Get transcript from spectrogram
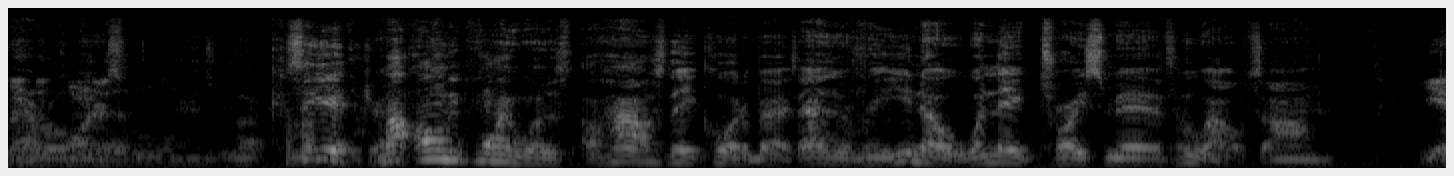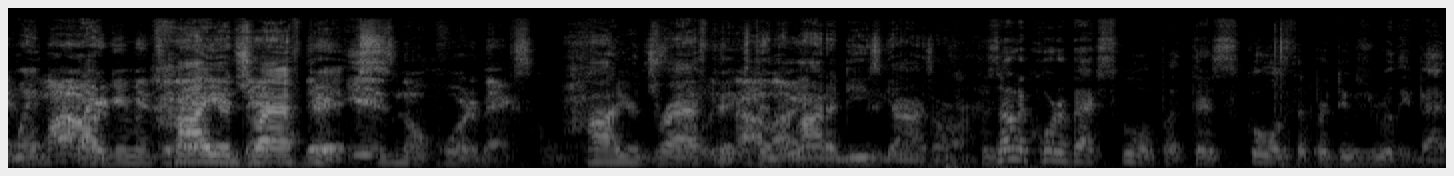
in forever the corner school. Andrew Luck. Come See, up yeah, with the draft. my only point was Ohio State quarterbacks as of re, you know, when they Troy Smith, who else? Um, Yeah, Went, but my like, argument to higher that is draft that picks. is no quarterback school. higher draft So picks than like- a lot of these guys are. There's not a quarterback school, but there's schools that produce really bad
